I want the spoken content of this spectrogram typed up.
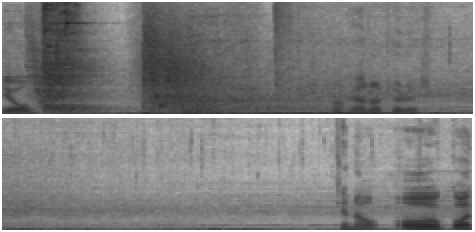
Jo. Ach ja, natürlich. Genau. Oh Gott.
